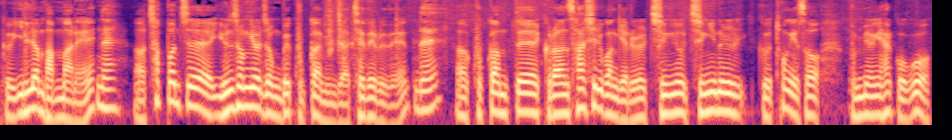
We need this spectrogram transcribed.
그 1년 반 만에 네. 어, 첫 번째 윤석열 정부의 국감입니다. 제대로 된 네. 어, 국감 때 그러한 사실관계를 증, 증인을 그 통해서 분명히 할 거고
